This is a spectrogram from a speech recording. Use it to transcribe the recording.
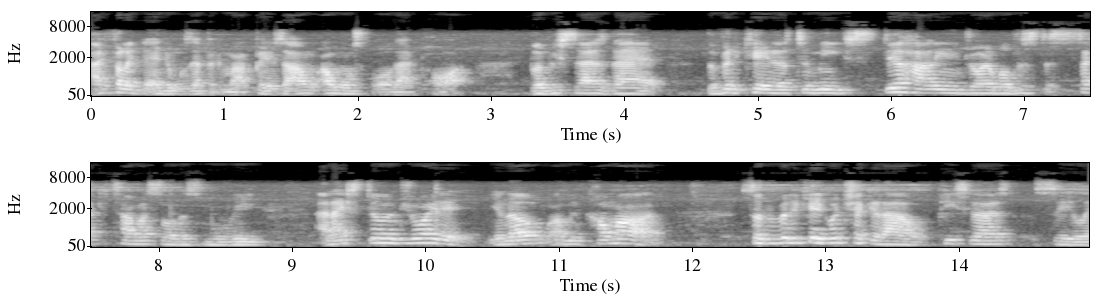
I felt like the ending was epic in my opinion, so I, I won't spoil that part. But besides that, the Vindicator to me still highly enjoyable. This is the second time I saw this movie, and I still enjoyed it. You know, I mean, come on. So the Vindicator, go check it out. Peace, guys. See you later.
